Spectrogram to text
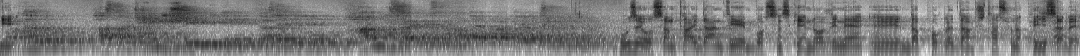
I Bakalım Hasan Çelik işle ilgili gazetenin hangi sayfasında haber var diye araştırdım. Uzeo sam taj dan dvije bosanske novine e, da pogledam šta su napisale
